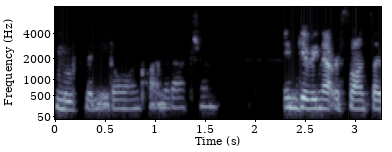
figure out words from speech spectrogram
move the needle on climate action in giving that response, I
